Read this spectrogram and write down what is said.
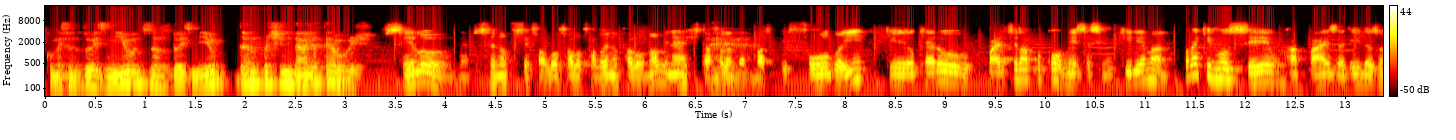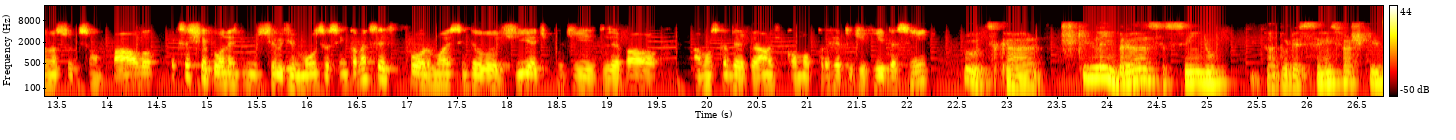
começo dos 2000, dos anos 2000, dando continuidade até hoje. O selo, né, você não você falou, falou, falou e não falou o nome, né? A gente tá é. falando da Costa de Fogo aí, que eu quero partir lá pro começo, assim. Eu queria, mano, como é que você, um rapaz ali da Zona Sul de São Paulo, como é que você chegou no estilo de música, assim? Como é que você formou essa ideologia, tipo, de levar a música underground como projeto de vida, assim? Putz, cara, acho que lembrança, assim, do, da adolescência, acho que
